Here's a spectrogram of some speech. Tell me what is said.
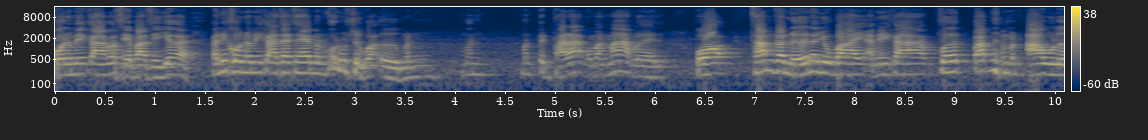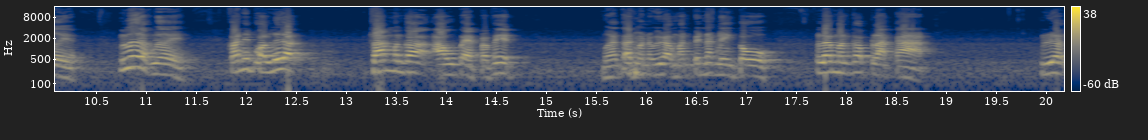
คนอเมริกาก็เสียภาษีเยอะอันนี้คนอเมริกาแท้ๆมันก็รู้สึกว่าเออมันมันมันเป็นภาระของมันมากเลยพอทำเสนอนโยบายอเมริกาเฟิร์สปั๊บเนี่ยมันเอาเลย เลือกเลยคราวนี้พอเลือกทรัมป์มันก็เอาแบบประเภท เหมือนท่านมันวิรามันเป็นนักเลงโต แล้วมันก็ประกาศ เรื่อง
